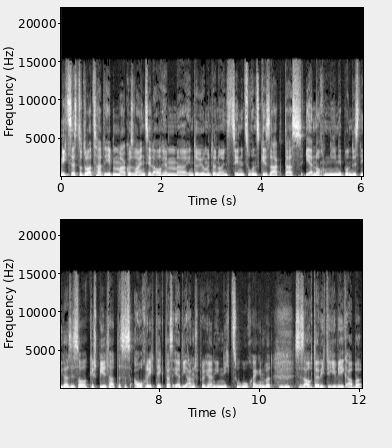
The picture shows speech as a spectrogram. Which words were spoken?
Nichtsdestotrotz hat eben Markus Weinzierl auch im äh, Interview mit der neuen Szene zu uns gesagt, dass er noch nie eine Bundesliga-Saison gespielt hat. Das ist auch richtig, dass er die Ansprüche an ihn nicht zu hoch hängen wird. Das ist auch der richtige Weg, aber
